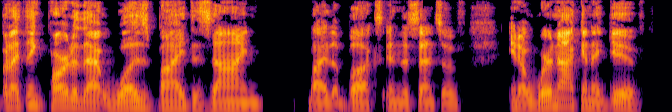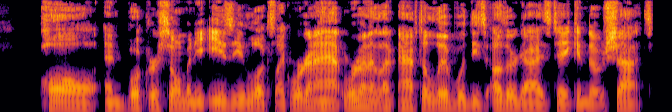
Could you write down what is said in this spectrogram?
But I think part of that was by design by the Bucks in the sense of, you know, we're not going to give Paul and Booker so many easy looks. Like we're gonna have we're gonna have to live with these other guys taking those shots.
